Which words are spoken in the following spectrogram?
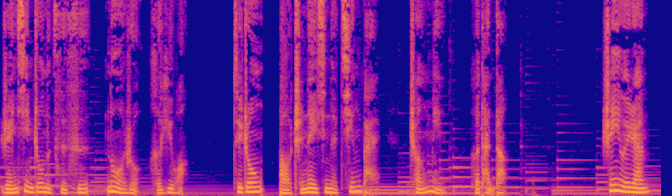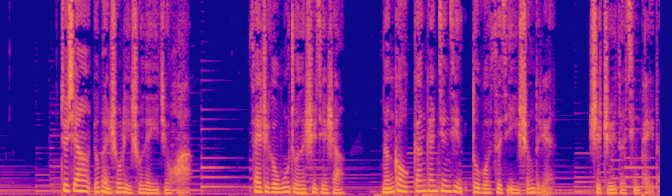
人性中的自私、懦弱和欲望，最终保持内心的清白、澄明和坦荡。深以为然。就像有本书里说的一句话。在这个污浊的世界上，能够干干净净度过自己一生的人，是值得钦佩的。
